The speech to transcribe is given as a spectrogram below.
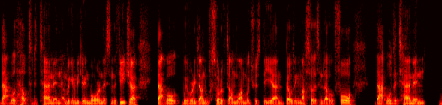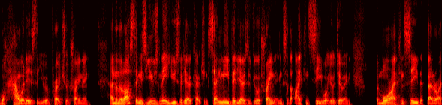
that will help to determine and we're going to be doing more on this in the future that will we've already done sort of done one which was the um, building muscle that's in level four. That will determine how it is that you approach your training. And then the last thing is use me use video coaching. Send me videos of your training so that i can see what you're doing. The more i can see the better i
